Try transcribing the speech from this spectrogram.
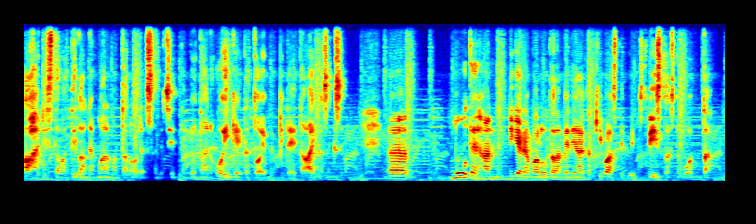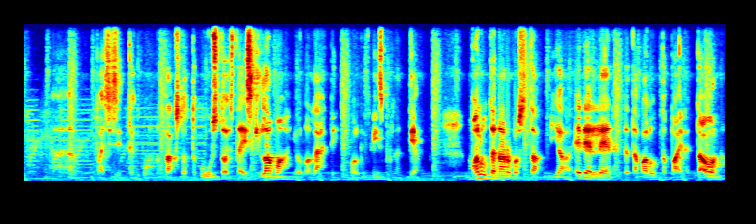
ahdistava tilanne maailmantaloudessa nyt sitten jotain oikeita toimenpiteitä aikaiseksi. Öö, muutenhan Nigerian valuutalla meni aika kivasti 15 vuotta, öö, paitsi sitten kun 2016 iski lama, jolloin lähti 35 prosenttia valuutan arvosta ja edelleen tätä valuuttapainetta on,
